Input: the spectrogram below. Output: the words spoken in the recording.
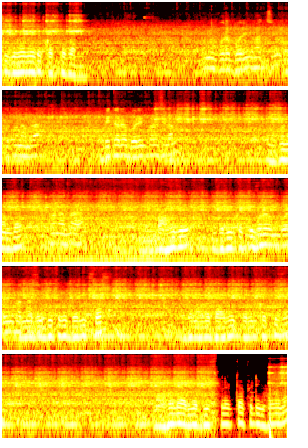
যেভাবে এটা করতে পারেন। এখন উপরে বোরিং হচ্ছে। তখন আমরা ভিতরে বোরিং করেছিলাম। এখন আমরা এখন আমরা বাইরে বোরিং করতে বোরিং আমাদের ভিতরে বোরিং শেষ। এখন আমরা বাইরে বোরিং করতেছি। না হলে আমরা ডিসপ্লেটা ফিটিং হবে না।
